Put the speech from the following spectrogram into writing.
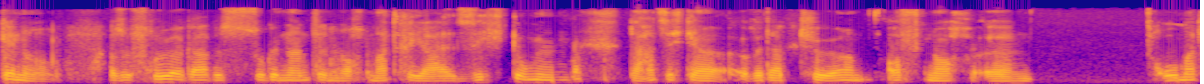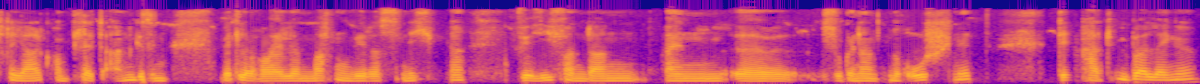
Genau. Also früher gab es sogenannte noch Materialsichtungen. Da hat sich der Redakteur oft noch ähm, Rohmaterial komplett angesehen. Mittlerweile machen wir das nicht mehr. Wir liefern dann einen äh, sogenannten Rohschnitt. Der hat Überlänge,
